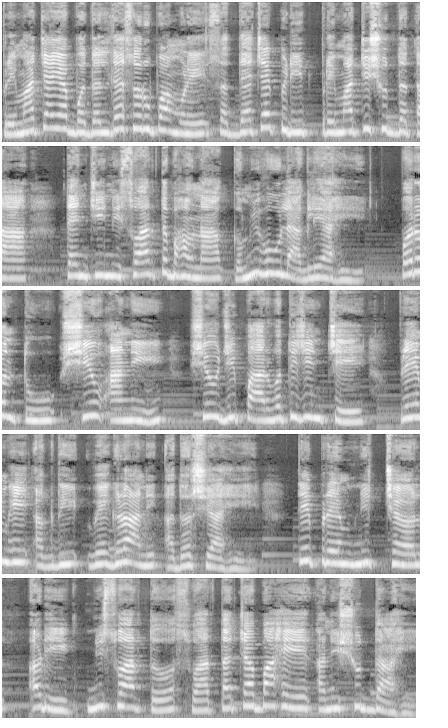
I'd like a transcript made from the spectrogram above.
प्रेमाच्या या बदलत्या स्वरूपामुळे सध्याच्या पिढीत प्रेमाची शुद्धता त्यांची निस्वार्थ भावना कमी होऊ लागली आहे. परंतु शिव आणि शिवजी पार्वतीजींचे प्रेम हे अगदी वेगळं आणि आदर्श आहे. ते प्रेम निश्चल अडीक निस्वार्थ स्वार्थाच्या बाहेर आणि शुद्ध आहे.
